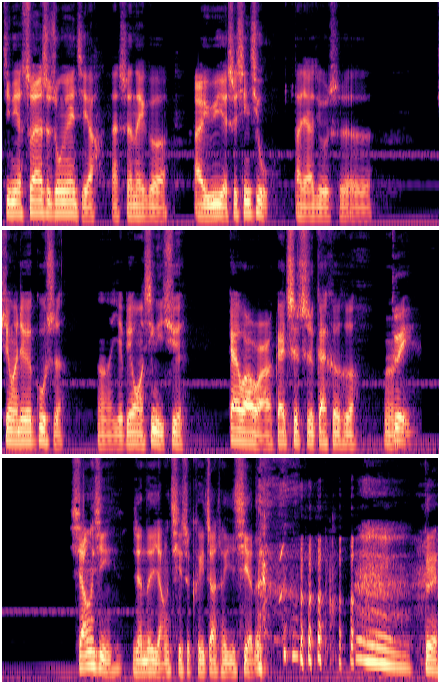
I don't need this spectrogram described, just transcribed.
今天虽然是中元节啊，但是那个碍于也是星期五，大家就是听完这个故事，嗯，也别往心里去，该玩玩，该吃吃，该喝喝。对，相信人的阳气是可以战胜一切的。对，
